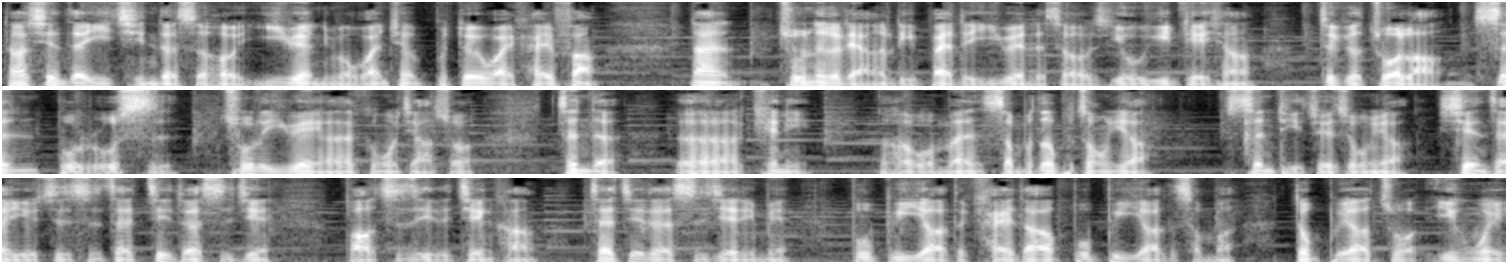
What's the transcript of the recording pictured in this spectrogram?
然后现在疫情的时候，医院里面完全不对外开放。那住那个两个礼拜的医院的时候，有一点像这个坐牢，生不如死。出了医院以后，他跟我讲说，真的，呃，Kenny，然后我们什么都不重要，身体最重要。现在尤其是在这段时间。保持自己的健康，在这段时间里面，不必要的开刀，不必要的什么都不要做，因为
